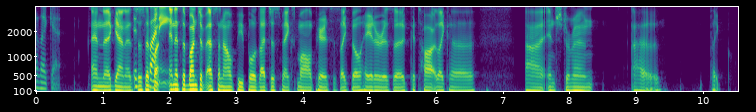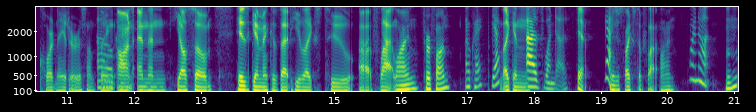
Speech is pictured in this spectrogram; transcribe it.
I like it. and again it's, It's just a bu- and it's a bunch of snl people that just make small appearances like bill hader is a guitar like a uh instrument uh coordinator or something Oh, okay. on and then he also his gimmick is that he likes to uh flatline for fun Okay. Yeah. like in As one does. yeah, yeah. he just likes to flatline Why not? mm-hmm.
